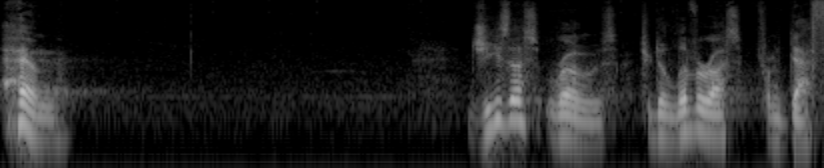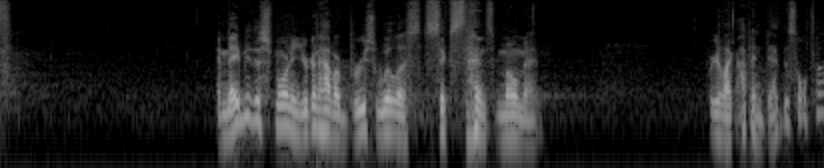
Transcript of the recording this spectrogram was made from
him. Jesus rose to deliver us from death. And maybe this morning you're going to have a Bruce Willis sixth sense moment where you're like, I've been dead this whole time?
